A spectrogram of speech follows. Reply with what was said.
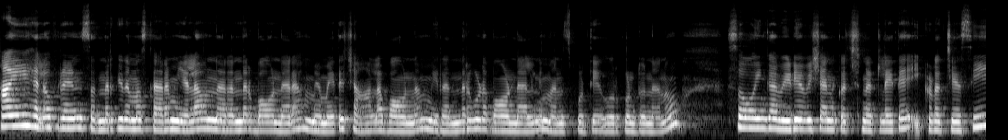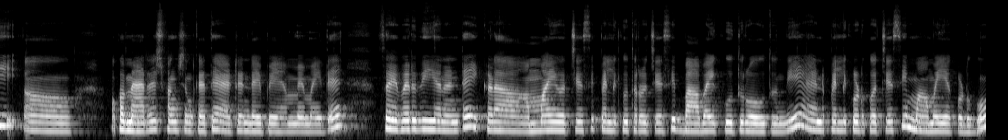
హాయ్ హలో ఫ్రెండ్స్. అందరికీ నమస్కారం. ఎలా ఉన్నారు? అందరు బాగున్నారా? మేమైతే చాలా బాగున్నాం. మీరందరూ కూడా బాగుండాలని మనస్ఫూర్తిగా కోరుకుంటున్నాను. సో ఇంకా వీడియో విషయానికి వచ్చినట్లయితే ఇక్కడ వచ్చేసి ఒక మ్యారేజ్ ఫంక్షన్కి అయితే అటెండ్ అయిపోయాం మేమైతే. సో ఎవరిది అనంటే ఇక్కడ అమ్మాయి వచ్చేసి పెళ్ళి కూతురు వచ్చేసి బాబాయ్ కూతురు అవుతుంది. అండ్ పెళ్ళి కొడుకు వచ్చేసి మామయ్య కొడుకు.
